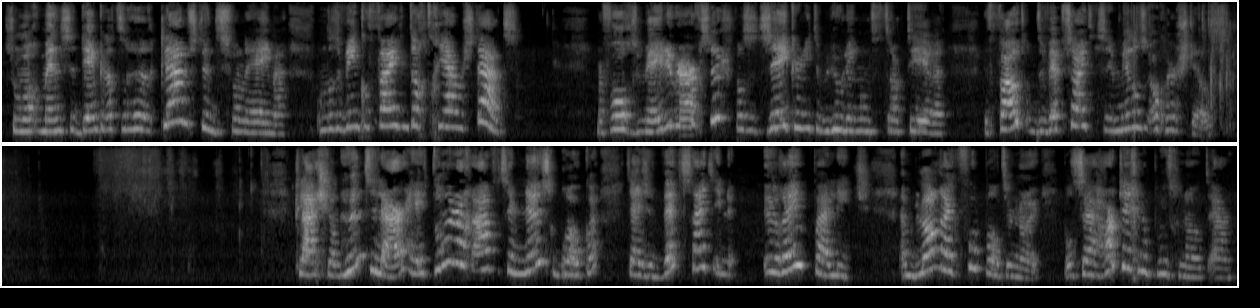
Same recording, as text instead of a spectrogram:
Sommige mensen denken dat het een reclamestunt is van de HEMA, omdat de winkel 85 jaar bestaat. Maar volgens medewerkers was het zeker niet de bedoeling om te trakteren. De fout op de website is inmiddels ook hersteld. Klaas-Jan Huntelaar heeft donderdagavond zijn neus gebroken tijdens een wedstrijd in de Europa League, een belangrijk voetbaltoernooi, botste hij hard tegen een ploeggenoot aan.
